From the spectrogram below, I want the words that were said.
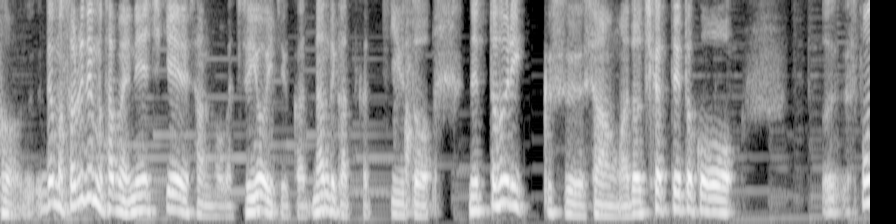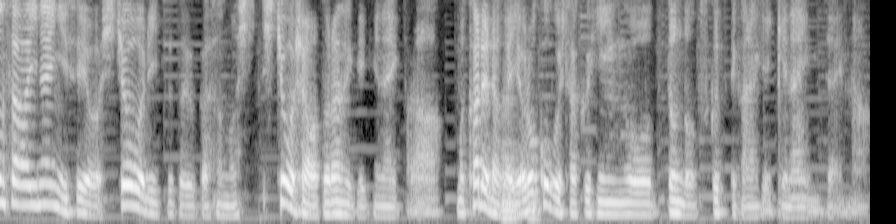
ろう。でもそれでも多分 NHK さんの方が強いというか、なんでかっていうと、ネットフリックスさんはどっちかっていうと、こう、スポンサーはいないにせよ、視聴率というか、その視聴者を取らなきゃいけないから、まあ、彼らが喜ぶ作品をどんどん作っていかなきゃいけないみたいな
